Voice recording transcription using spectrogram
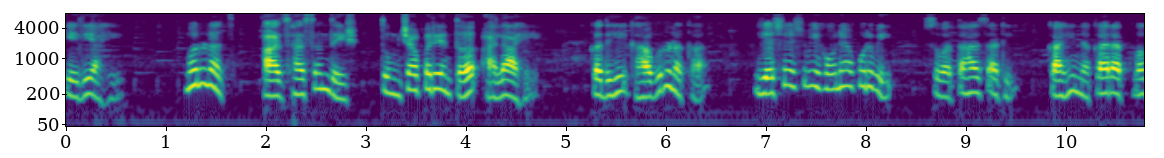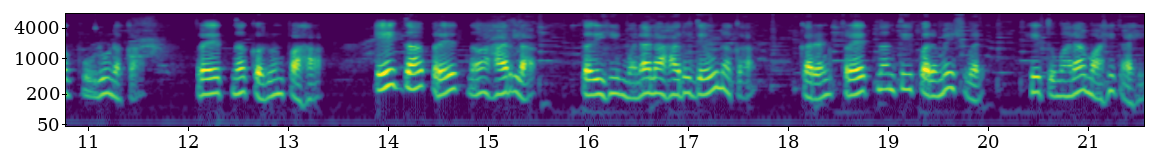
केली आहे. म्हणूनच आज हा संदेश तुमच्यापर्यंत आला आहे. कधीही घाबरू नका. यशस्वी होण्यापूर्वी स्वतःसाठी काही नकारात्मक बोलू नका. प्रयत्न करून पहा. एकदा प्रयत्न हारला तरीही मनाला हारू देऊ नका कारण प्रयत्नांती परमेश्वर हे तुम्हाला माहीत आहे.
